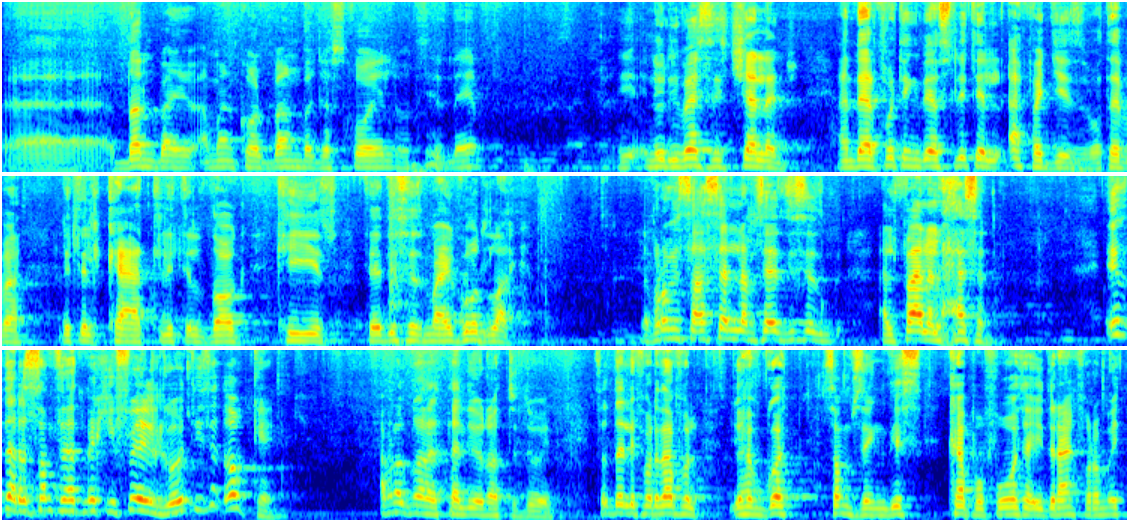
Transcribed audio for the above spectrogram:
uh, done by a man called Bamber Gascoigne, what's his name? University Challenge. And they're putting those little effigies, whatever, little cat, little dog, keys. Say, this is my good luck. The Prophet ﷺ says this is al-fal al-hasan. If there is something that makes you feel good, he said, okay. I'm not going to tell you not to do it. So, for example, you have got something, this cup of water, you drank from it,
